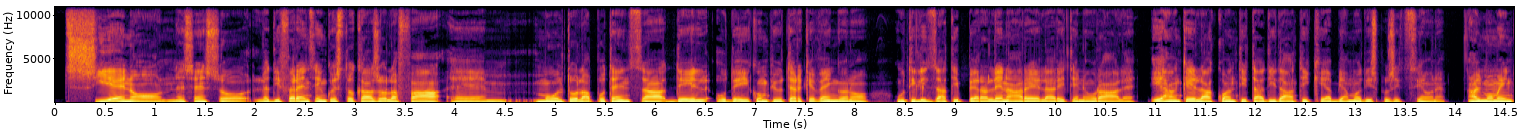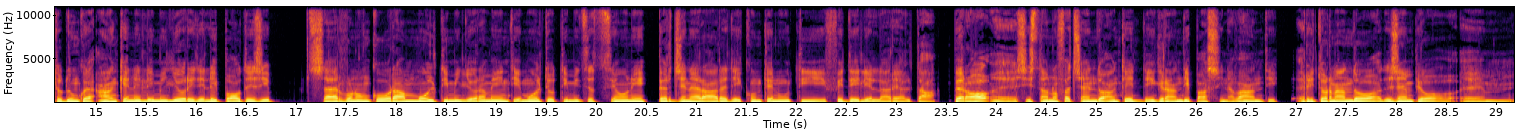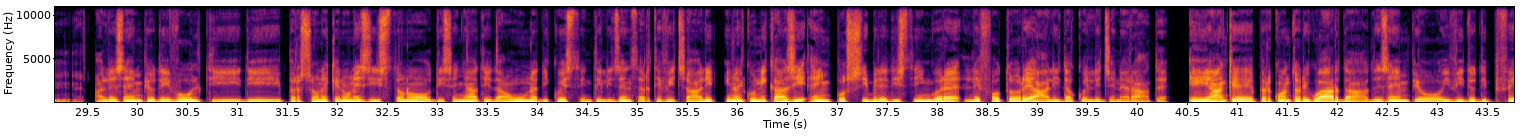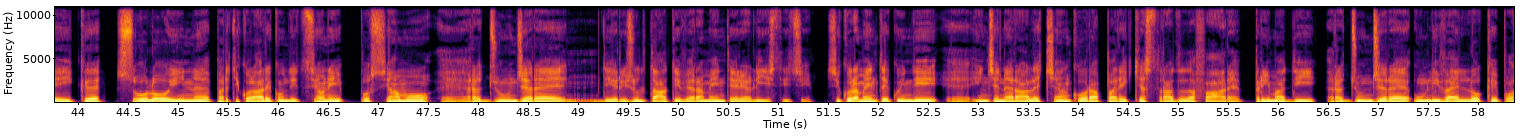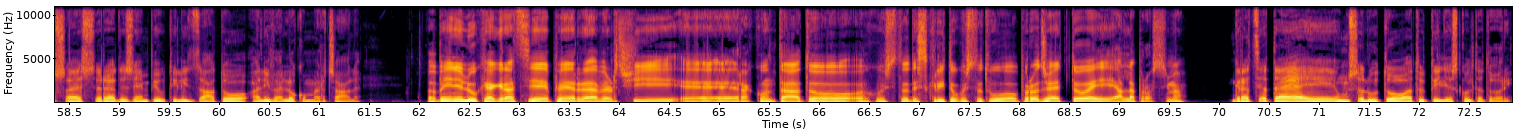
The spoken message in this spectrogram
Sì e no, nel senso la differenza in questo caso la fa eh, molto la potenza del o dei computer che vengono utilizzati per allenare la rete neurale e anche la quantità di dati che abbiamo a disposizione. Al momento dunque anche nelle migliori delle ipotesi servono ancora molti miglioramenti e molte ottimizzazioni per generare dei contenuti fedeli alla realtà, però eh, si stanno facendo anche dei grandi passi in avanti. Ritornando ad esempio ehm, all'esempio dei volti di persone che non esistono disegnati da una di queste intelligenze artificiali, in alcuni casi è impossibile distinguere le foto reali da quelle generate e anche per quanto riguarda ad esempio i video deepfake solo in particolari condizioni possiamo eh, raggiungere dei risultati veramente realistici sicuramente quindi eh, in generale c'è ancora parecchia strada da fare prima di raggiungere un livello che possa essere ad esempio utilizzato a livello commerciale Va bene Luca, grazie per averci eh, raccontato questo, descritto questo tuo progetto e alla prossima. Grazie a te e un saluto a tutti gli ascoltatori.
